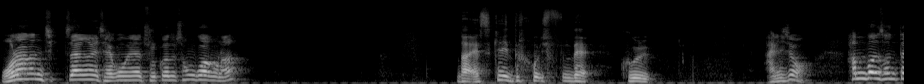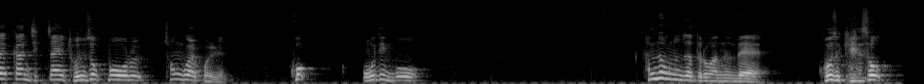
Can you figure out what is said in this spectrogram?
원하는 직장을 제공해 줄 것을 청구하거나 나 SK 들어오고 싶은데 그걸 아니죠. 한 번 선택한 직장의 존속 보호를 청구할 권리. 고, 어디 뭐 삼성전자 들어갔는데 거기서 계속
